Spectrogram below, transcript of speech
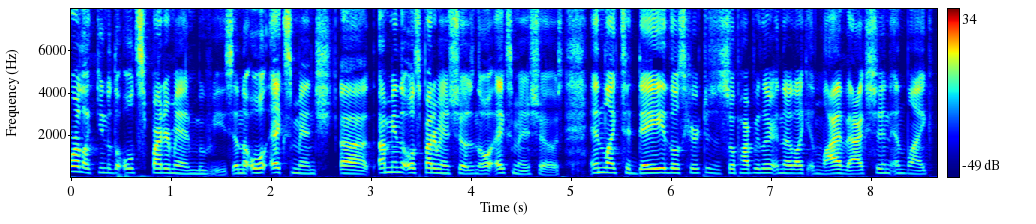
Or like you know the old Spider-Man movies and the old X-Men, sh- uh, I mean the old Spider-Man shows and the old X-Men shows, and like today those characters are so popular and they're like in live action and like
